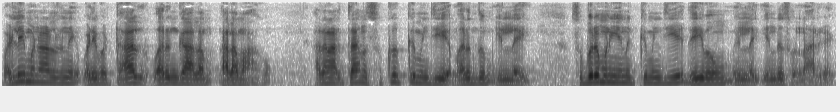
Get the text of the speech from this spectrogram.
வள்ளிமணாளனை வழிபட்டால் வருங்காலம் நலமாகும். அதனால்தான் சுக்குக்கு மிஞ்சிய மருந்தும் இல்லை சுப்பிரமணியனுக்கு மிஞ்சிய தெய்வமும் இல்லை என்று சொன்னார்கள்.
